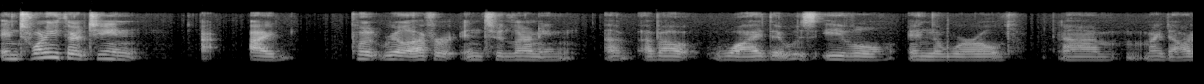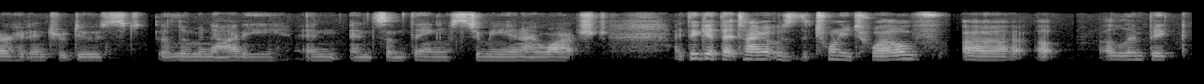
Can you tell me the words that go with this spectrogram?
in 2013, I put real effort into learning uh, about why there was evil in the world. Um, my daughter had introduced Illuminati and, and some things to me, and I watched. I think at that time it was the 2012 uh, Olympic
